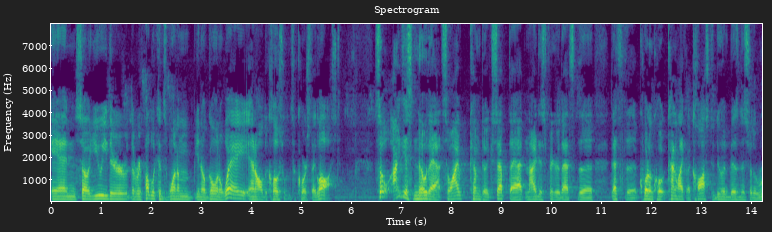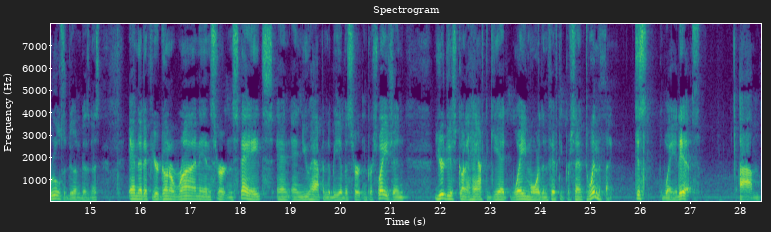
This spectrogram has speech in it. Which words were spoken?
And so you either the Republicans want them, you know, going away, and all the close ones, of course, they lost. So I just know that, so I've come to accept that, and I just figure that's the that's the quote unquote kind of like the cost of doing business or the rules of doing business. and that if you're going to run in certain states and, and you happen to be of a certain persuasion, you're just going to have to get way more than 50% to win the thing. Just the way it is. Um,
